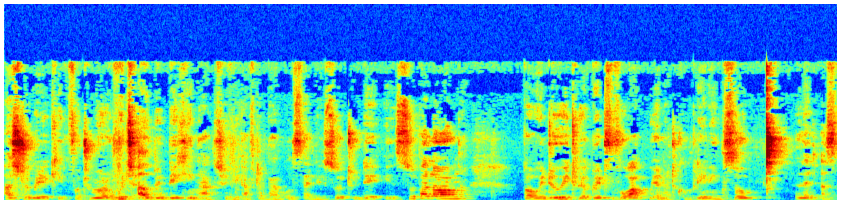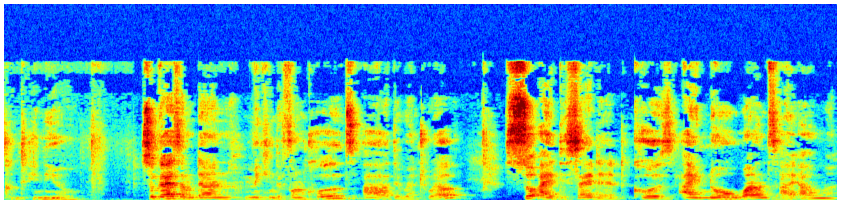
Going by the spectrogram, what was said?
a strawberry cake for tomorrow, which I'll be baking actually after Bible study. So today is super long, but we do it. We are grateful for work. We are not complaining. So let us continue. So guys, I'm done making the phone calls. Uh, they went well. So I decided, because I know once I am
